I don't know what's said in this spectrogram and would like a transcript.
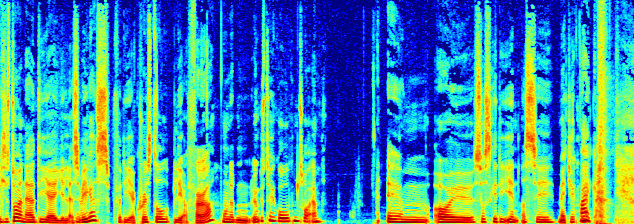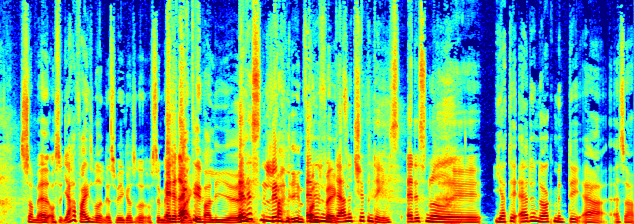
historien er, at de er i Las. Vegas, fordi at Crystal bliver 40. Hun er den yngste i gruppen, tror jeg. Øhm, og øh, så skal de ind og se Magic Mike. Som er, og så, jeg har faktisk været i Las Vegas og, og se Magic det rigtigt? Mike. Bare lige, øh, Er det sådan lidt, bare lige en er fun det en fact. moderne Chippendales? Er det sådan noget... Øh, Ja, det er det nok, men det er, altså,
